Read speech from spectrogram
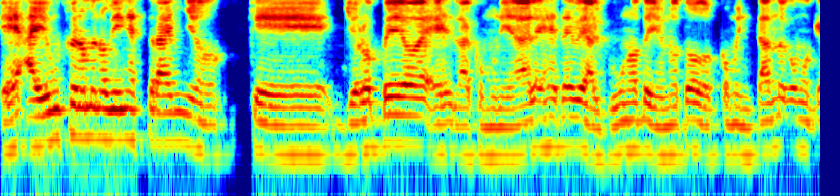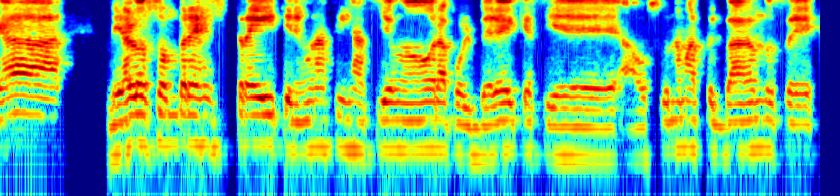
eh, hay un fenómeno bien extraño que yo los veo en la comunidad LGTB, algunos de ellos, no todos, comentando como que, ah, mira los hombres straight, tienen una fijación ahora por ver que si eh, a Osuna masturbándose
